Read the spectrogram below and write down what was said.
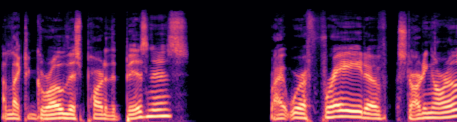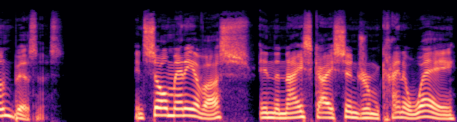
I'd like to grow this part of the business. Right? We're afraid of starting our own business. And so many of us, in the nice guy syndrome kind of way,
